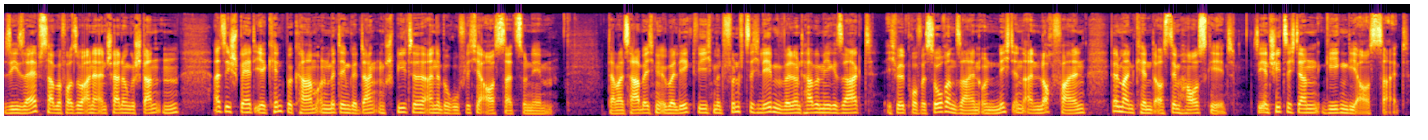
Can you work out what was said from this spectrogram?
Sie selbst habe vor so einer Entscheidung gestanden, als sie spät ihr Kind bekam und mit dem Gedanken spielte, eine berufliche Auszeit zu nehmen. Damals habe ich mir überlegt, wie ich mit 50 leben will und habe mir gesagt, ich will Professorin sein und nicht in ein Loch fallen, wenn mein Kind aus dem Haus geht. Sie entschied sich dann gegen die Auszeit.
